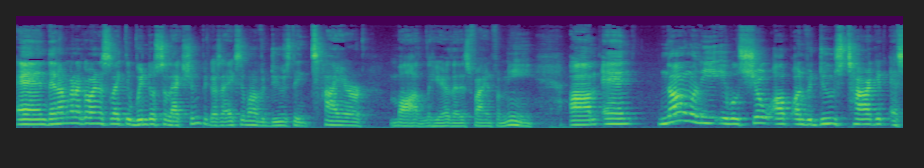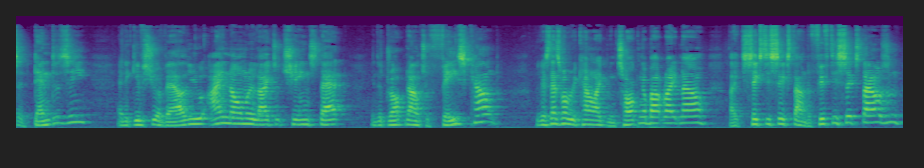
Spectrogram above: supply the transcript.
and then I'm going to go in and select the window selection because I actually want to reduce the entire model here. That is fine for me. Um, and normally it will show up on reduce target as identity and it gives you a value. I normally like to change that in the drop down to face count because that's what we kind of like been talking about right now, like 66 down to 56,000.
